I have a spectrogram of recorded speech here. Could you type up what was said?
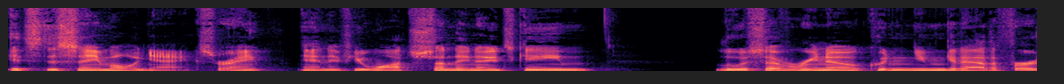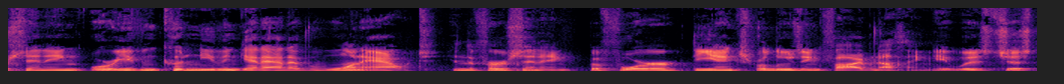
it's the same old Yanks, right? And if you watch Sunday night's game, Luis Severino couldn't even get out of the first inning, or even couldn't even get out of one out in the first inning before the Yanks were losing five nothing. It was just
